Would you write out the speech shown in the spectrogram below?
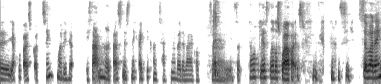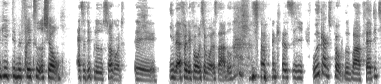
Øh, jeg kunne faktisk godt tænke mig det her. I starten havde jeg faktisk næsten ikke rigtig kontakt med, hvad det var, jeg godt. Så, øh, så der var flere steder, der skulle arbejdes, kan man sige. Så hvordan gik det med fritid og sjov? Altså, det blevet så godt. Øh, I hvert fald i forhold til, hvor jeg startede. så man kan sige, udgangspunktet var fattigt,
